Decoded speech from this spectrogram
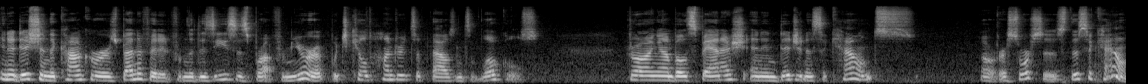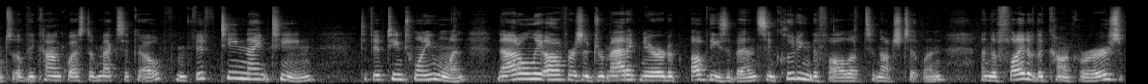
In addition, the conquerors benefited from the diseases brought from Europe, which killed hundreds of thousands of locals. Drawing on both Spanish and indigenous accounts, or sources, this account of the conquest of Mexico from 1519 to 1521 not only offers a dramatic narrative of these events, including the fall of Tenochtitlan and the flight of the conquerors,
